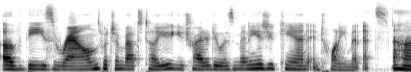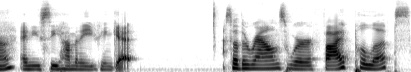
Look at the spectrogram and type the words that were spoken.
of these rounds, which I'm about to tell you. You try to do as many as you can in 20 minutes Uh-huh. and you see how many you can get. So the rounds were five pull ups,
